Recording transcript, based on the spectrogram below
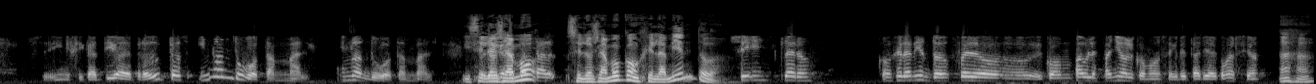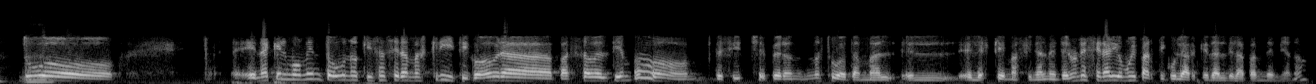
significativa de productos y no anduvo tan mal. Y no anduvo tan mal. ¿Y se lo llamó se lo llamó congelamiento? Sí, claro. Congelamiento fue con Paula Español como secretaria de Comercio. Ajá. Tuvo en aquel momento uno quizás era más crítico, ahora pasado el tiempo decís, che, pero no estuvo tan mal el, el esquema finalmente, en un escenario muy particular que era el de la pandemia, ¿no?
